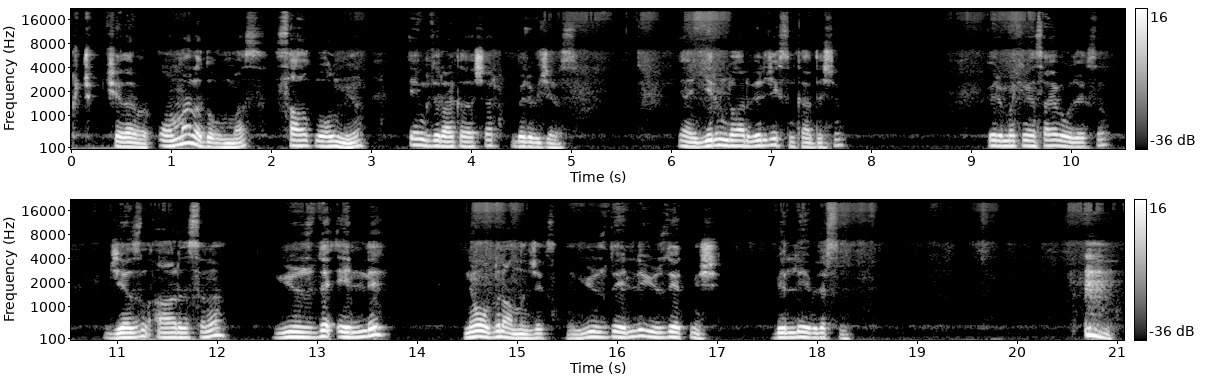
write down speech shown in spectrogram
küçük şeyler var. Onlarla da olmaz. Sağlıklı olmuyor. En güzel arkadaşlar böyle bir cihaz. Yani 20 dolar vereceksin kardeşim. Böyle makine sahibi olacaksın. Cihazın arızasını %50 ne olduğunu anlayacaksın. %50, %70 belirleyebilirsin.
